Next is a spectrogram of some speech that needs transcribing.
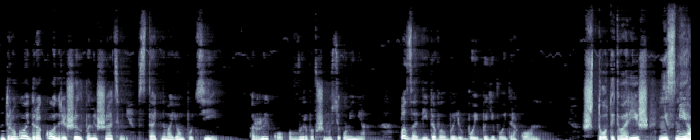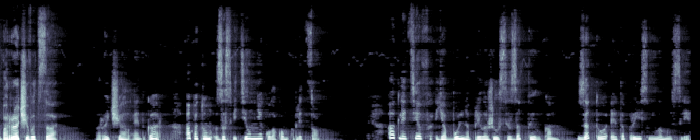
Другой дракон решил помешать мне, встать на моем пути. Рыку, вырвавшемуся у меня, позавидовал бы любой боевой дракон. Что ты творишь? Не смей оборачиваться, рычал Эдгар, а потом засветил мне кулаком в лицо. Отлетев, я больно приложился затылком, зато это прояснило мысли.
